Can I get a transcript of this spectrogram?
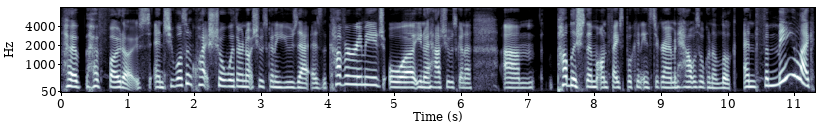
her her photos and she wasn't quite sure whether or not she was going to use that as the cover image or you know how she was going to um, publish them on Facebook and Instagram and how it was all going to look. And for me, like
